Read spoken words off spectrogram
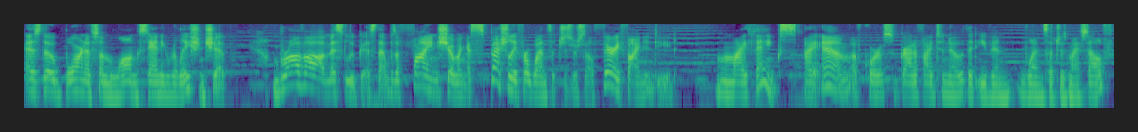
as though born of some long standing relationship. Brava, Miss Lucas. That was a fine showing, especially for one such as yourself. Very fine indeed. My thanks. I am, of course, gratified to know that even one such as myself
